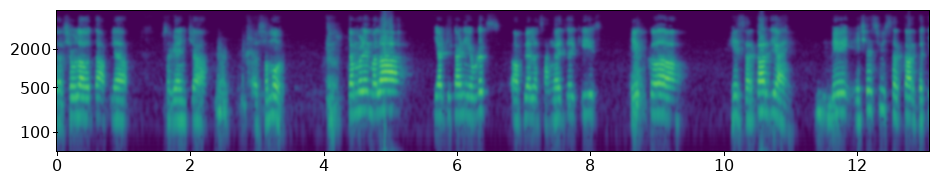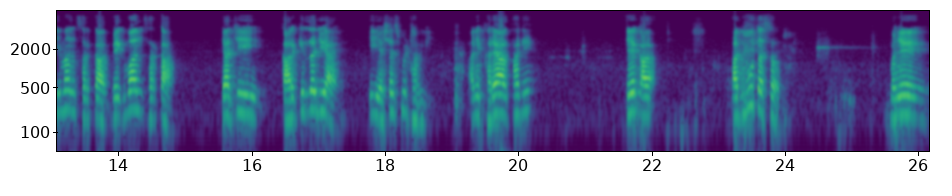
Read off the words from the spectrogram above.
दर्शवला होता आपल्या सगळ्यांच्या समोर. त्यामुळे मला या ठिकाणी एवढंच आपल्याला सांगायचं आहे की एक हे सरकार जे आहे हे यशस्वी सरकार गतिमान सरकार वेगवान सरकार त्याची कारकीर्द जी आहे ती यशस्वी ठरली. आणि खऱ्या अर्थाने एक अद्भुत असं म्हणजे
